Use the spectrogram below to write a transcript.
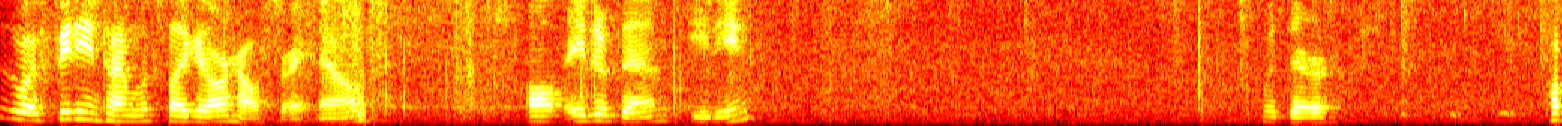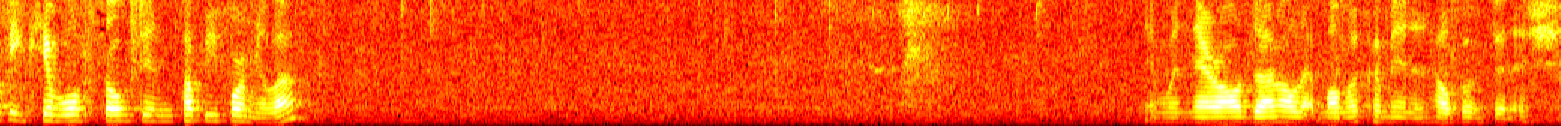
This is what feeding time looks like at our house right now. All eight of them eating with their puppy kibble soaked in puppy formula. And when they're all done, I'll let Mama come in and help them finish.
